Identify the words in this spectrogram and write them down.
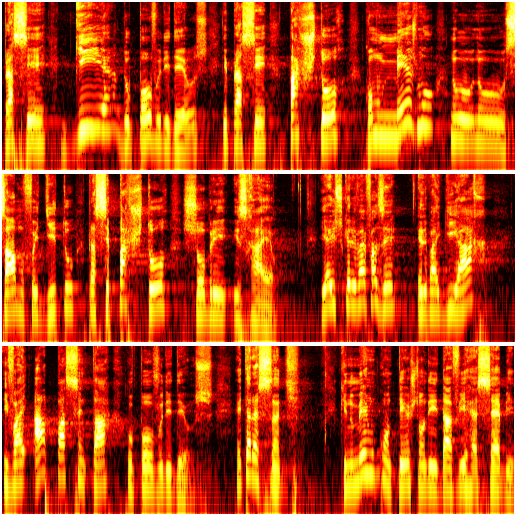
para ser guia do povo de Deus e para ser pastor, como mesmo no, no Salmo foi dito, para ser pastor sobre Israel. E é isso que ele vai fazer. Ele vai guiar e vai apacentar o povo de Deus. É interessante que no mesmo contexto onde Davi recebe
